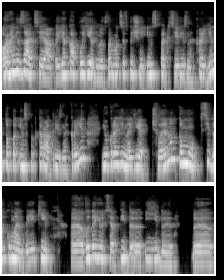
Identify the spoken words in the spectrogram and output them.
організація, яка поєднує фармацевтичні інспекції різних країн, тобто інспекторат різних країн, і Україна є членом, тому всі документи, які е, видаються під е, егідою е,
